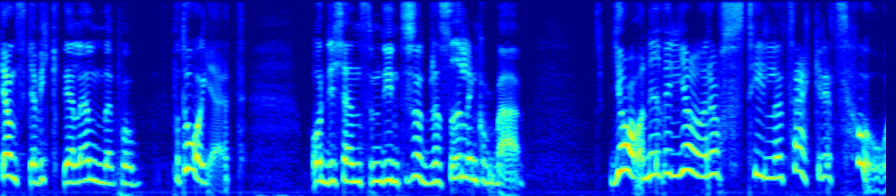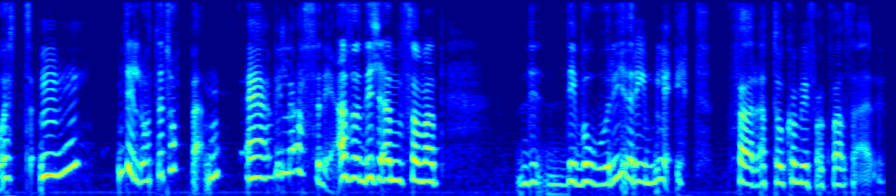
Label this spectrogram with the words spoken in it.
ganska viktiga länder på, på tåget. Och det känns som, det är inte så att Brasilien kommer bara Ja, ni vill göra oss till ett säkerhetshot. Mm, det låter toppen. Eh, vi löser det. Alltså det känns som att det, det vore ju rimligt. För att då kommer ju folk vara så här,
